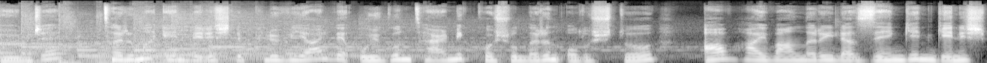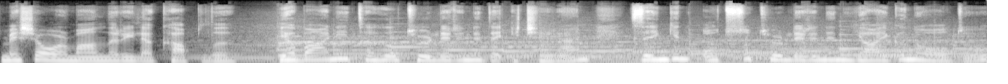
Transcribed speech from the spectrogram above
önce tarıma elverişli plüviyal ve uygun termik koşulların oluştuğu av hayvanlarıyla zengin geniş meşe ormanlarıyla kaplı, yabani tahıl türlerini de içeren, zengin otsu türlerinin yaygın olduğu,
